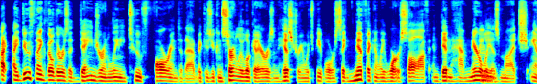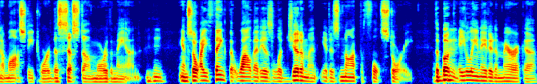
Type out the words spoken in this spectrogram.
I, I, do think, though, there is a danger in leaning too far into that because you can certainly look at eras in history in which people were significantly worse off and didn't have nearly mm-hmm. as much animosity toward the system or the man. Mm-hmm. And so I think that while that is legitimate, it is not the full story. The book mm-hmm. Alienated America,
